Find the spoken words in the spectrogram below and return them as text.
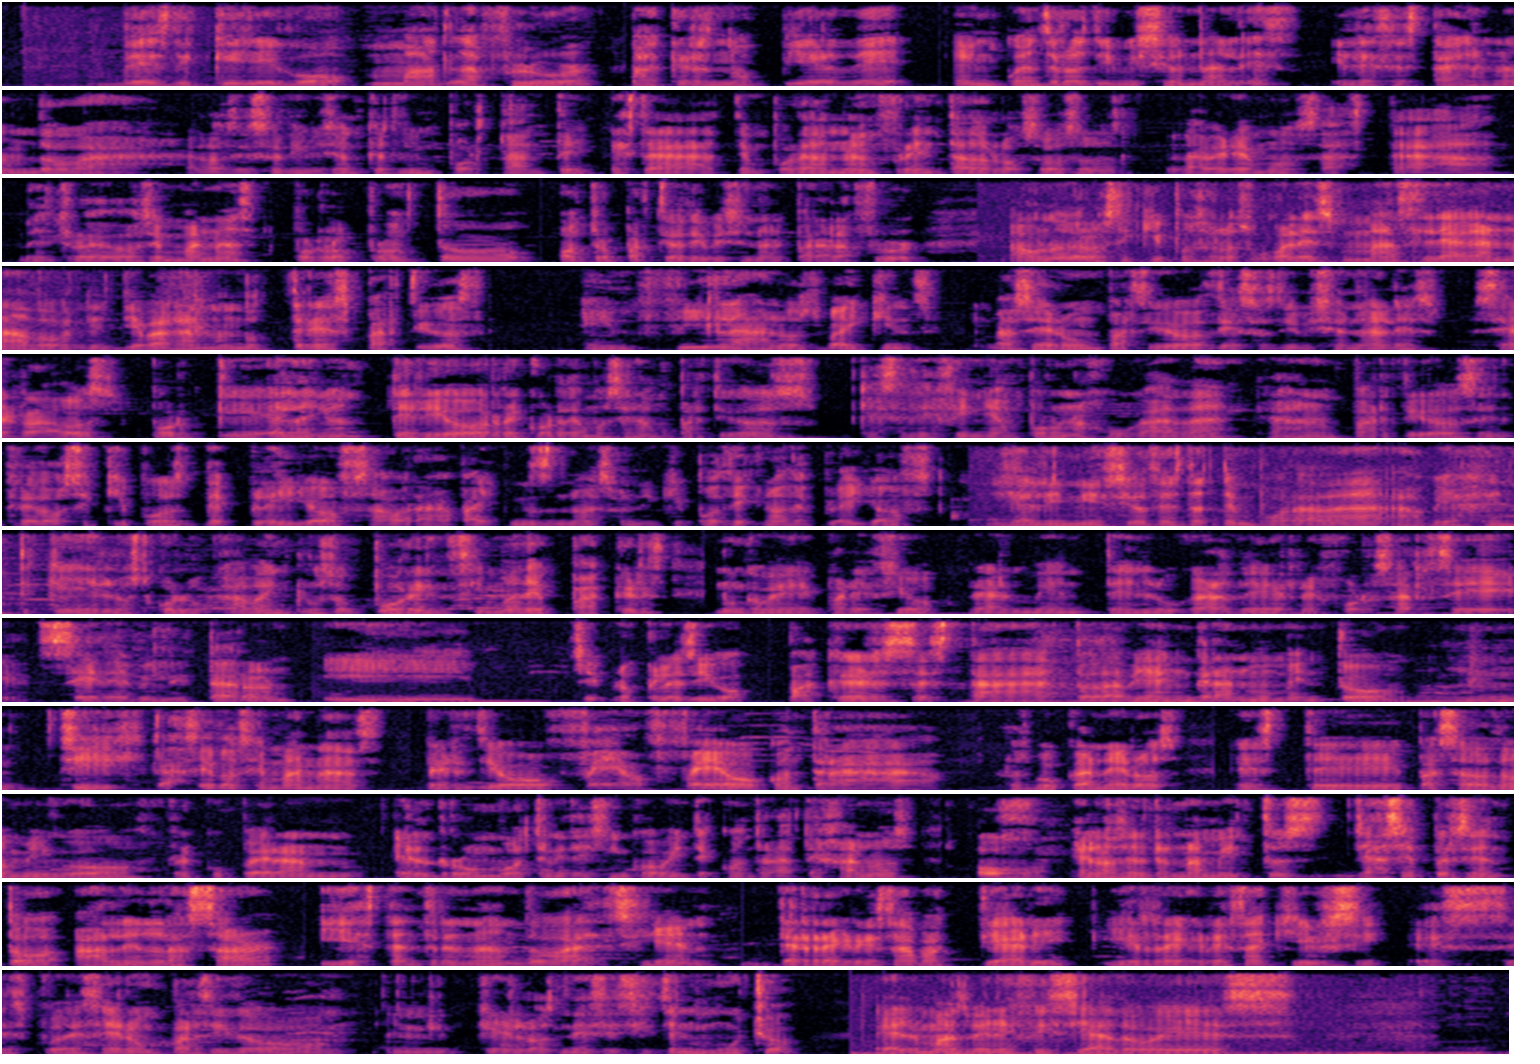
Desde que llegó Matt LaFleur, Packers no pierde encuentros divisionales y les está ganando a, los de su división, que es lo importante. Esta temporada no ha enfrentado a los osos, la veremos hasta dentro de dos semanas. Por lo pronto, otro partido divisional para LaFleur, a uno de los equipos a los cuales más le ha ganado. Les lleva ganando tres partidos en fila a los Vikings. Va a ser un partido de esos divisionales cerrados, porque el año anterior, recordemos, eran partidos que se definían por una jugada, eran partidos entre dos equipos de playoffs, ahora Vikings no es un equipo digno de playoffs, y al inicio de esta temporada había gente que los colocaba incluso por encima de Packers, nunca me pareció, realmente en lugar de reforzarse se debilitaron y Sí, lo que les digo, Packers está todavía en gran momento. Mm, sí, hace dos semanas perdió feo, feo contra los Bucaneros. Este pasado domingo recuperan el rumbo 35-20 contra Tejanos. Ojo, en los entrenamientos ya se presentó Allen Lazar y está entrenando al 100. De regresa Bactiari y regresa Kirsi. Es, puede ser un partido en el que los necesiten mucho. El más beneficiado es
